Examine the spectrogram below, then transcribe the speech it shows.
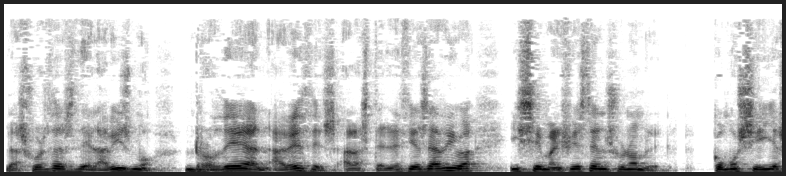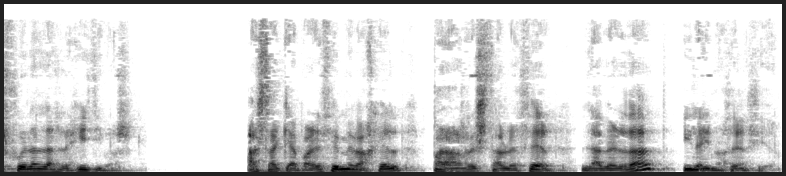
Las fuerzas del abismo rodean a veces a las tendencias de arriba y se manifiestan en su nombre, como si ellas fueran las legítimas, hasta que aparece Mebagel para restablecer la verdad y la inocencia.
